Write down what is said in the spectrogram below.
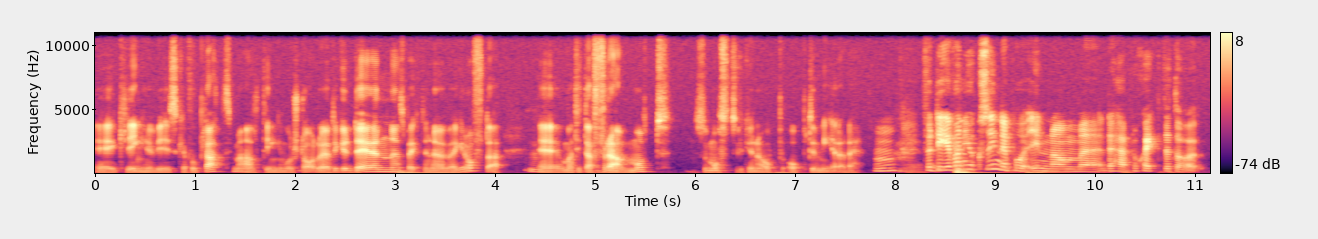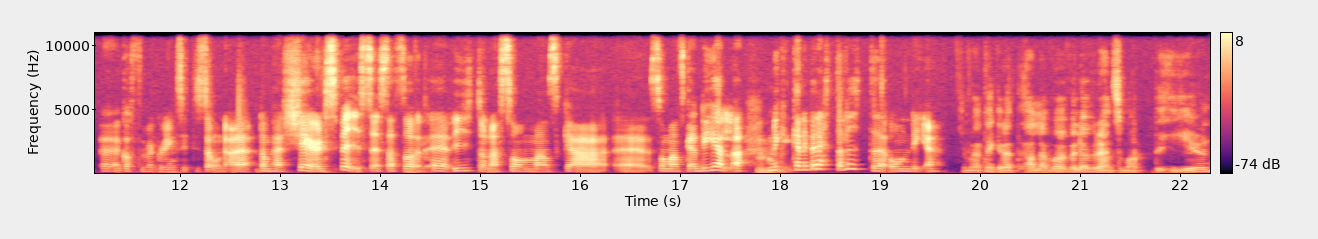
eh, kring hur vi ska få plats med allting i vår stad och jag tycker den aspekten överväger ofta. Mm. Eh, om man tittar framåt så måste vi kunna op optimera det. Mm. För det var ni också inne på inom eh, det här projektet då, uh, Gotham Green City Zone, de här shared spaces, alltså uh, ytorna som man ska, som man ska dela. Mm. Ni, kan ni berätta lite om det? Jag tänker att alla var väl överens om att det är ju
